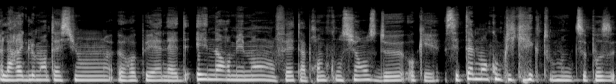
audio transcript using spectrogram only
la réglementation européenne aide énormément en fait à prendre conscience de OK, c'est tellement compliqué que tout le monde se pose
